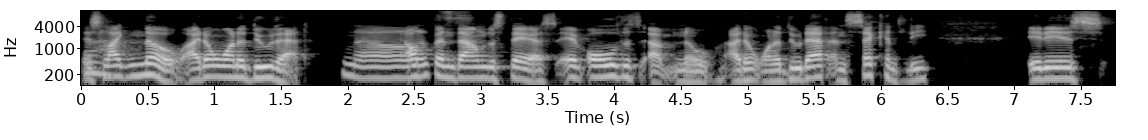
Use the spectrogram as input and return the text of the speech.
It's like, no, I don't want to do that. no. Up and down the stairs, all this. Um, no, I don't want to do that. And secondly, it is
